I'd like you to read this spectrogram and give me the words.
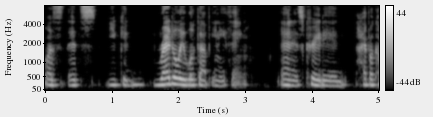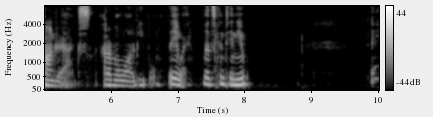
was it's you could readily look up anything and it's created hypochondriacs out of a lot of people. Anyway, let's continue. Okay.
